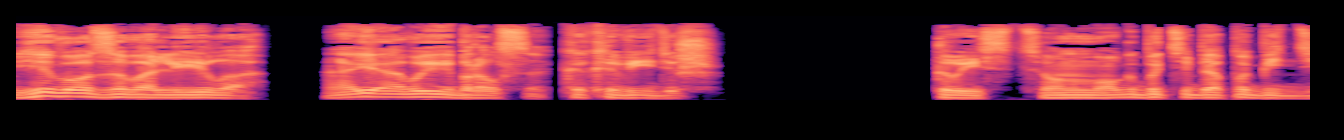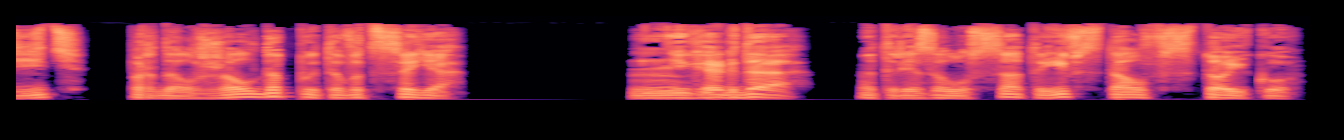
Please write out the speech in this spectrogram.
его завалило, а я выбрался, как видишь. «То есть он мог бы тебя победить?» Продолжал допытываться я. «Никогда!» — отрезал усатый и встал в стойку.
